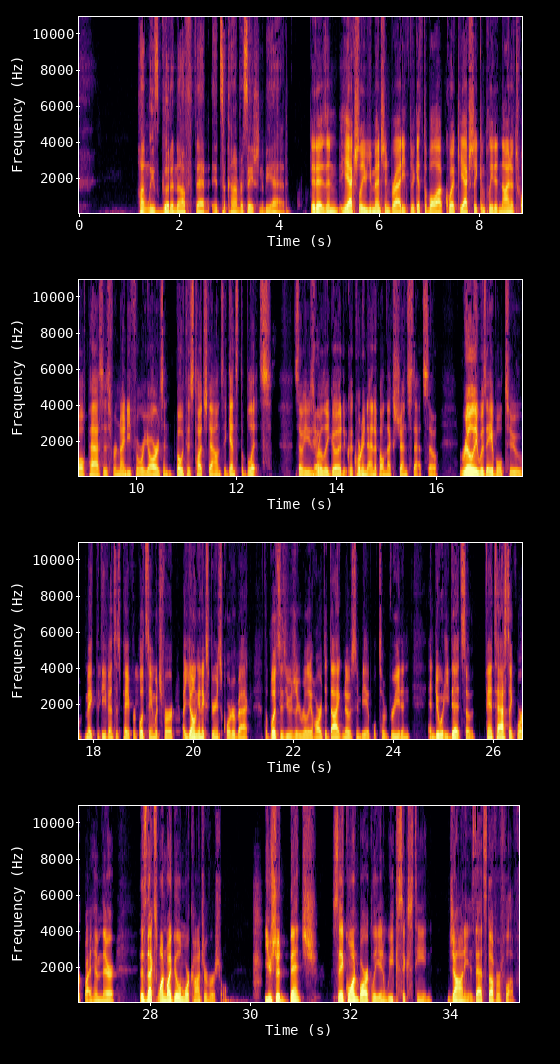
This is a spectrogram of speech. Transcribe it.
Huntley's good enough that it's a conversation to be had. It is, and he actually you mentioned Brad. He gets the ball out quick. He actually completed nine of twelve passes for 94 yards and both his touchdowns against the blitz. So he's yeah. really good according to NFL Next Gen stats. So really was able to make the defenses pay for blitzing, which for a young inexperienced quarterback, the blitz is usually really hard to diagnose and be able to read and and do what he did. So fantastic work by him there. This next one might be a little more controversial. You should bench Saquon Barkley in week 16. Johnny, is that stuff or fluff?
